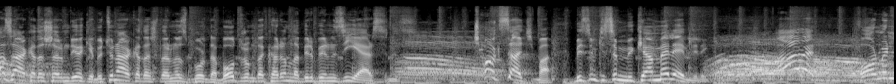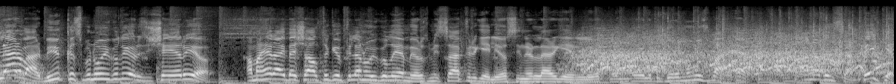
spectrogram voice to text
Bazı arkadaşlarım diyor ki bütün arkadaşlarınız burada. Bodrum'da karınla birbirinizi yersiniz. Çok saçma. Bizimkisi mükemmel evlilik. Evet. Formüller var. Büyük kısmını uyguluyoruz. işe yarıyor. Ama her ay 5-6 gün falan uygulayamıyoruz. Misafir geliyor, sinirler geriliyor falan. Öyle bir durumumuz var. Evet. Anladın sen. Peki.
